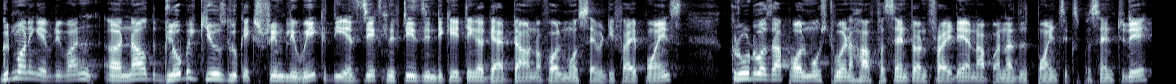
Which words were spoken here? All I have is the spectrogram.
Good morning, everyone. Uh, now, the global cues look extremely weak. The SGX Nifty is indicating a gap down of almost 75 points. Crude was up almost 2.5% on Friday and up another 0.6% today.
